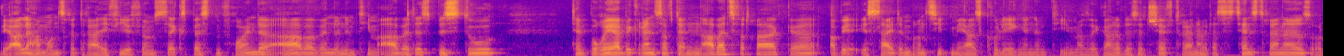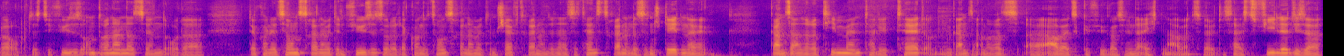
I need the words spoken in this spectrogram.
wir alle haben unsere drei, vier, fünf, sechs besten Freunde, aber wenn du in einem Team arbeitest, bist du temporär begrenzt auf deinen Arbeitsvertrag, gell? aber ihr seid im Prinzip mehr als Kollegen in einem Team. Also egal, ob das jetzt Cheftrainer mit Assistenztrainer ist oder ob das die Physis untereinander sind oder der Konditionstrainer mit den Physis oder der Konditionstrainer mit dem Cheftrainer und den Assistenztrainern. Und es entsteht eine ganz andere Teammentalität und ein ganz anderes äh, Arbeitsgefühl als in der echten Arbeitswelt. Das heißt, viele dieser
